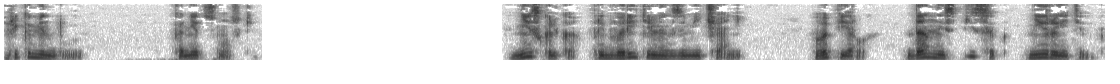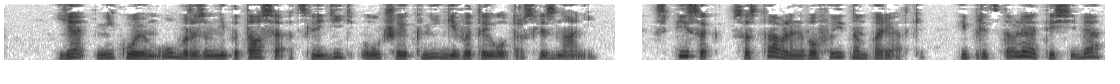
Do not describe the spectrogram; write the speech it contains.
рекомендую. Конец сноски. Несколько предварительных замечаний. Во-первых, данный список не рейтинг. Я никоим образом не пытался отследить лучшие книги в этой отрасли знаний. Список составлен в алфавитном порядке и представляет из себя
